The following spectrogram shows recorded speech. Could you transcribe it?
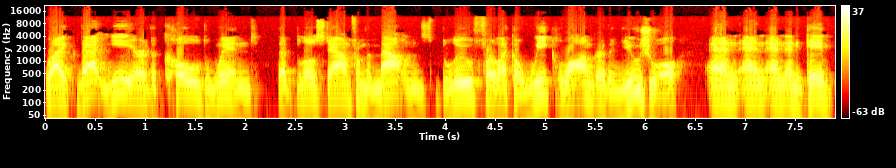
like that year, the cold wind that blows down from the mountains blew for like a week longer than usual, and and and, and it gave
